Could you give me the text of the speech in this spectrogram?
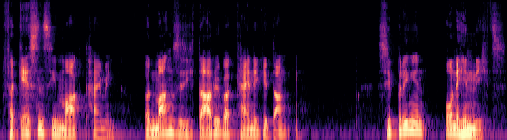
Vergessen Sie Markttiming und machen Sie sich darüber keine Gedanken. Sie bringen ohnehin nichts,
